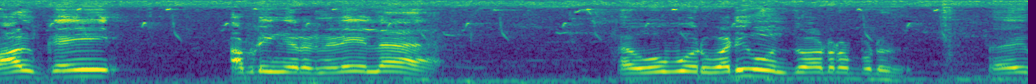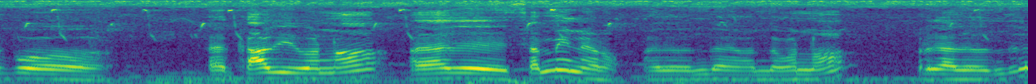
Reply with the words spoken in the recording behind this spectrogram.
வாழ்க்கை அப்படிங்கிற நிலையில் ஒவ்வொரு வடிவம் தொடரப்படுது. அதாவது இப்போது காவி வண்ணம் அதாவது செம்மை நிறம். அது வந்து அந்த வண்ணம். பிறகு அது வந்து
